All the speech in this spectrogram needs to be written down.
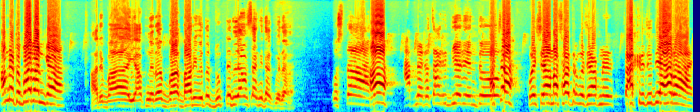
আমরা তো ভয় গা আরে ভাই আপনারা বাড়ি ভেতরে ঢুকতে দিলে আমার চাকরি থাকবে না। ওস্তাদ আহ, আপনি একটা চাকরি দিয়ে দেন তো। আচ্ছা কইছে আমার ছাত্র কইছে আপনার চাকরি যদি হারায়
